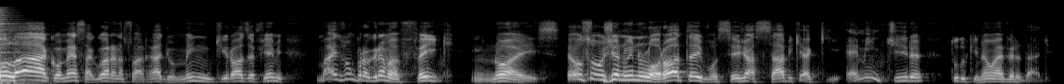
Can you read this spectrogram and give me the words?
Olá, começa agora na sua rádio Mentirosa FM mais um programa fake em nós. Eu sou o Genuíno Lorota e você já sabe que aqui é mentira tudo que não é verdade.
